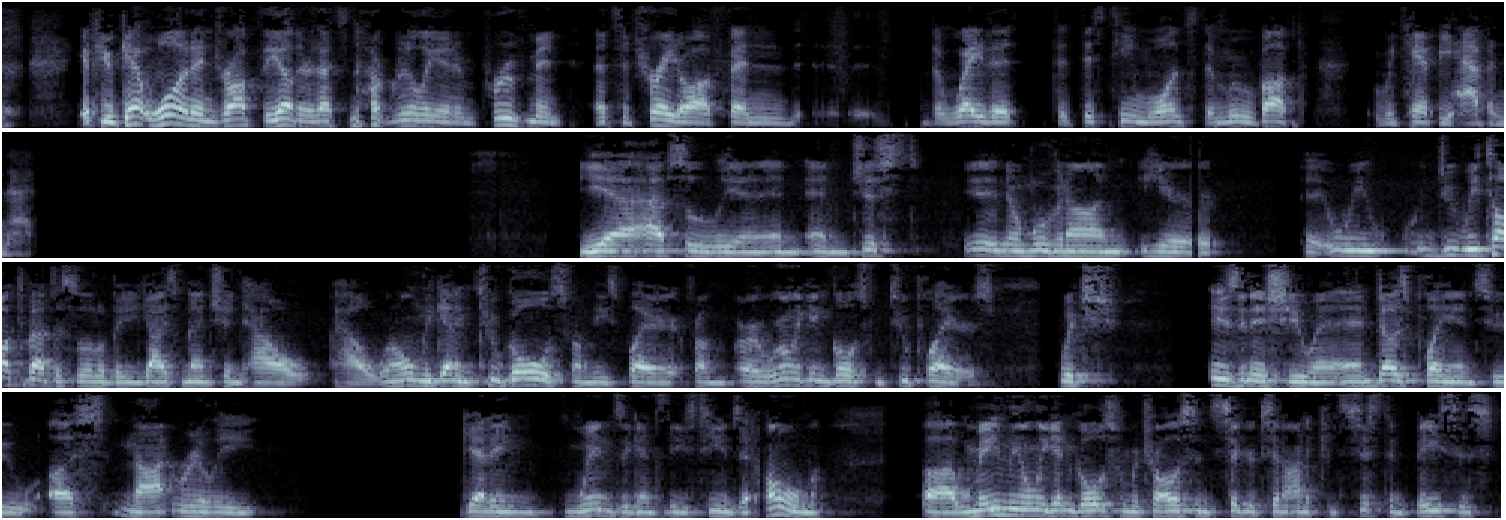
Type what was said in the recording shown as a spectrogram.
if you get one and drop the other, that's not really an improvement. That's a trade-off. And the way that, that this team wants to move up, we can't be having that. Yeah, absolutely. And, and, and just, you know, moving on here, we do, we talked about this a little bit. You guys mentioned how, how we're only getting two goals from these player from, or we're only getting goals from two players, which is an issue and, and does play into us not really getting wins against these teams at home. Uh, we're mainly only getting goals from Richarlison Sigurdsson on a consistent basis.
